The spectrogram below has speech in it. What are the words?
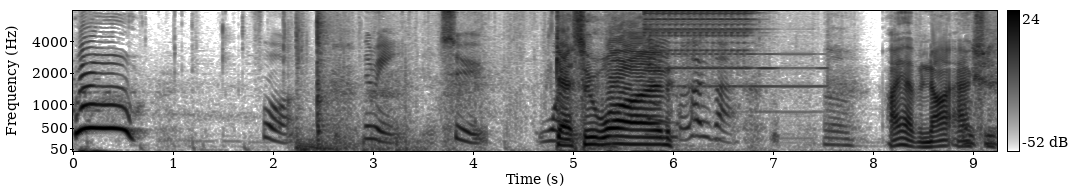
Woo! Four, three, two, one. Guess who won? Over. I have not oh, actually.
